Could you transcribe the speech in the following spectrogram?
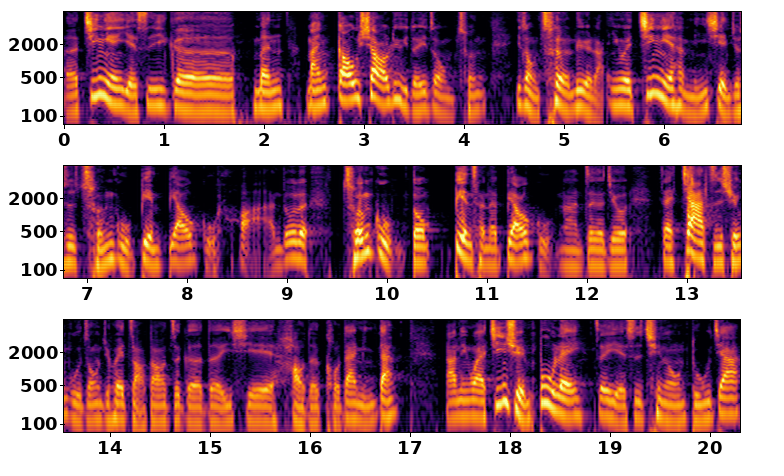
呃今年也是一个蛮蛮高效率的一种存一种策略啦，因为今年很明显就是存股变标股，哇，很多的存股都变成了标股，那这个就在价值选股中就会找到这个的一些好的口袋名单。那另外精选布雷，这也是庆隆独家。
